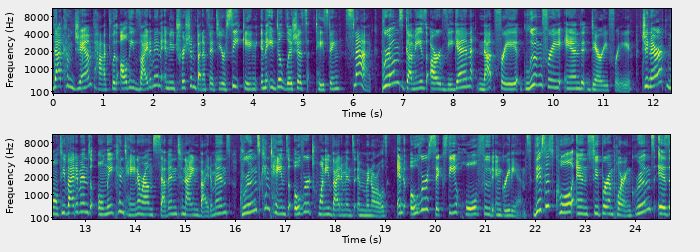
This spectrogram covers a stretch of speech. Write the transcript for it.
that come jam packed with all the vitamin and nutrition benefits you're seeking in a delicious tasting snack. Grüns gummies are vegan, nut free, gluten free, and dairy free. Generic multivitamins only contain around 7 to 9 vitamins. Grüns contains over 20 vitamins and minerals and over 60 whole food ingredients. This is cool and super important. Grüns is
